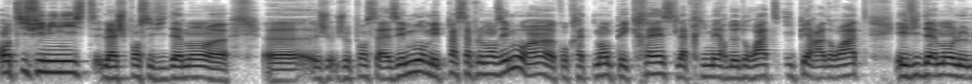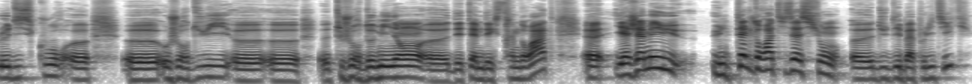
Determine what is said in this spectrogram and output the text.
antiféministes. Là, je pense évidemment, je, pense à Zemmour, mais pas simplement Zemmour. Hein, concrètement, Pécresse, la primaire de droite, hyper à droite. Évidemment, le, discours aujourd'hui toujours dominant des thèmes d'extrême droite. Il n'y a jamais eu une telle droitisation du débat politique.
